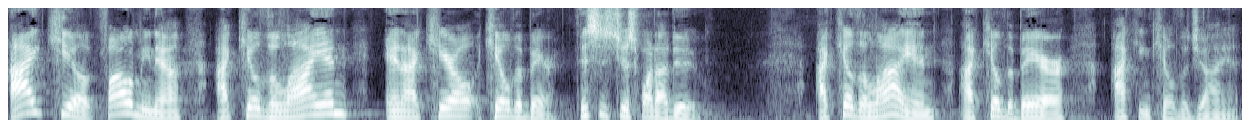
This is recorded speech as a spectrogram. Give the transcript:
I killed, follow me now, I killed the lion and I kill, kill the bear. This is just what I do. I kill the lion, I kill the bear, I can kill the giant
